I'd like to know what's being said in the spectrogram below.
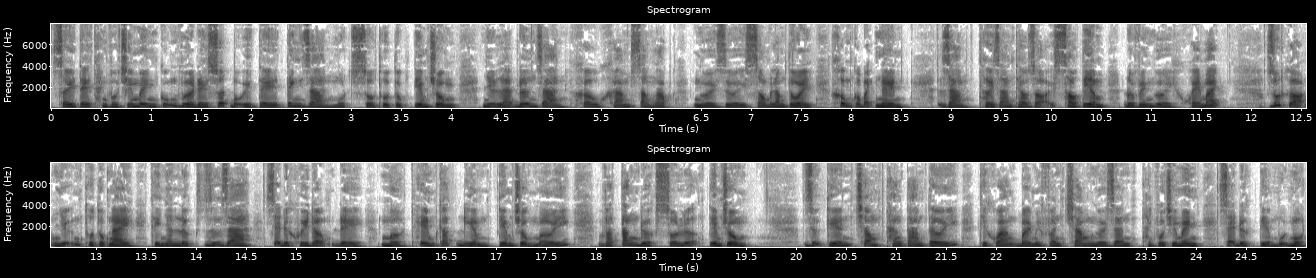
Sở Y tế Thành phố Hồ Chí Minh cũng vừa đề xuất Bộ Y tế tinh giản một số thủ tục tiêm chủng như là đơn giản khâu khám sàng lọc người dưới 65 tuổi không có bệnh nền, giảm thời gian theo dõi sau tiêm đối với người khỏe mạnh. Rút gọn những thủ tục này thì nhân lực dư ra sẽ được huy động để mở thêm các điểm tiêm chủng mới và tăng được số lượng tiêm chủng. Dự kiến trong tháng 8 tới thì khoảng 70% người dân Thành phố Hồ Chí Minh sẽ được tiêm mũi 1.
